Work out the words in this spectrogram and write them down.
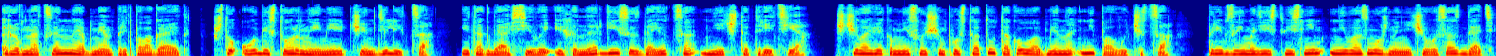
Равноценный обмен предполагает, что обе стороны имеют чем делиться, и тогда силой их энергии создается нечто третье. С человеком, несущим пустоту, такого обмена не получится – при взаимодействии с ним невозможно ничего создать,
